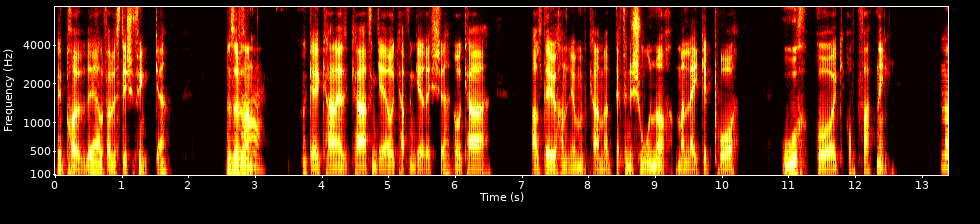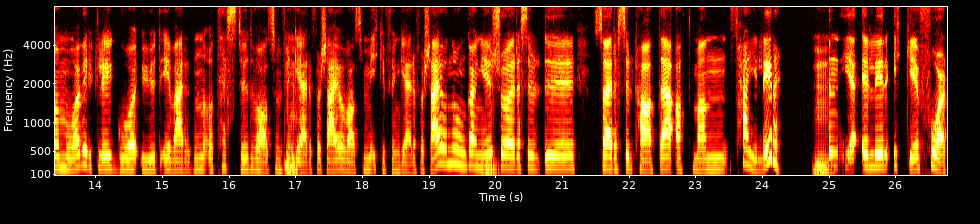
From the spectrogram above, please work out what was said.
Jeg prøvde i alle fall, hvis det ikke funker. Men så er det sånn OK, hva, hva fungerer, og hva fungerer ikke? Og hva Alt det jo handler jo om hva med definisjoner man legger på ord og oppfatning. Man må virkelig gå ut i verden og teste ut hva som Mm. fungerer for seg, og hva som ikke fungerer for seg. Og noen ganger Mm. så, resul eh, så er resultatet at man feiler, Mm. men, eller ikke får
